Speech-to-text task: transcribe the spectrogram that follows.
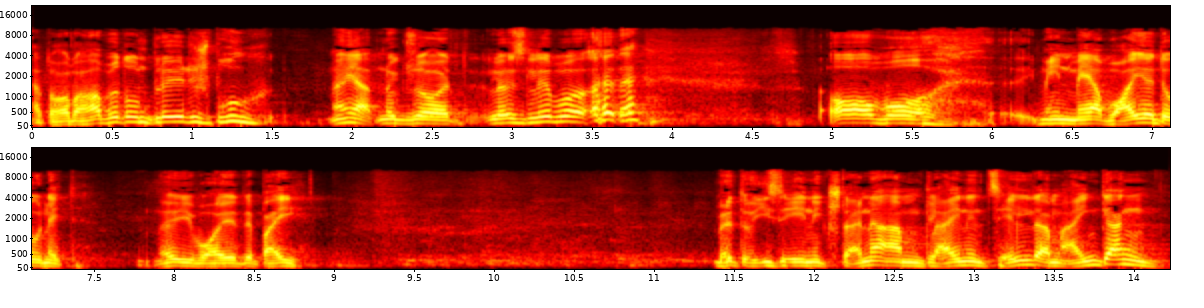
Ja, da hat er auch wieder einen blöden Spruch. Na, ich hab nur gesagt, lass lieber. Aber, ich mein, mehr war ja da nicht. Ne, ich war ja dabei. Ne, da ist eine gestanden am kleinen Zelt am Eingang.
